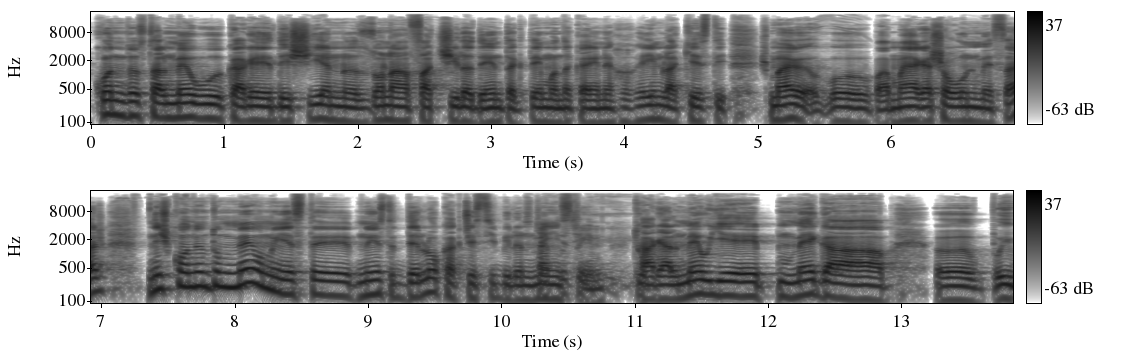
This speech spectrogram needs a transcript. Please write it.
contul ăsta al meu care deși e în zona facilă de entertainment în care ne hăhăim la chestii și mai are, mai are așa un mesaj, nici contentul meu nu este, nu este deloc accesibil în Stai mainstream, puțin. care al meu e mega uh,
